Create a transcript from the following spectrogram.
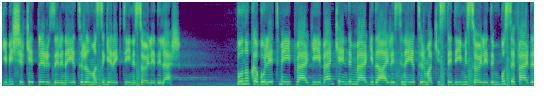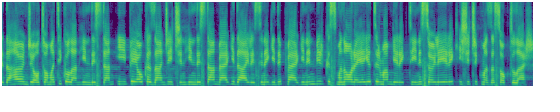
gibi şirketler üzerine yatırılması gerektiğini söylediler. Bunu kabul etmeyip vergiyi ben kendim vergi dairesine yatırmak istediğimi söyledim. Bu sefer de daha önce otomatik olan Hindistan IPO kazancı için Hindistan vergi dairesine gidip verginin bir kısmını oraya yatırmam gerektiğini söyleyerek işi çıkmaza soktular.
